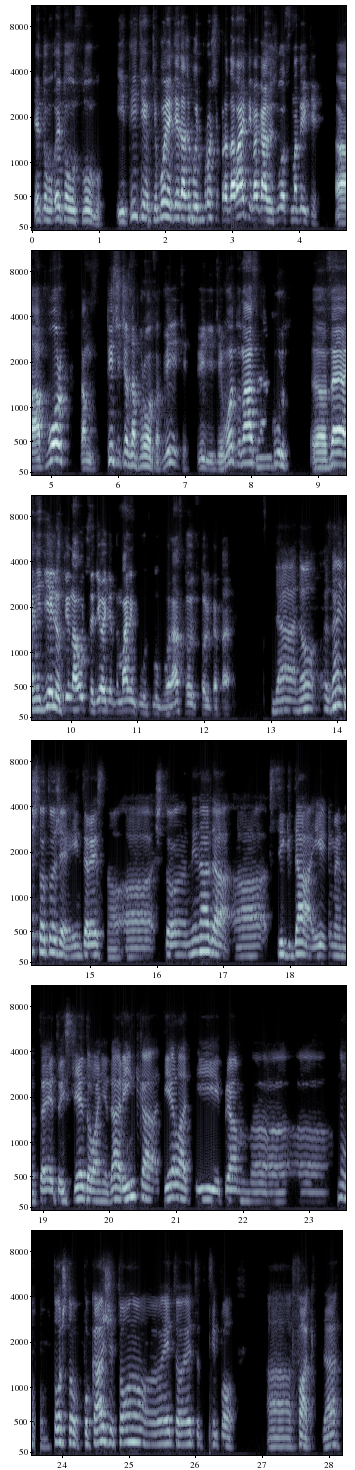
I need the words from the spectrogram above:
эту, эту услугу. И ты, тем, тем более, тебе даже будет проще продавать, ты показываешь, вот, смотрите, э, Upwork, там, тысяча запросов, видите? Видите? Вот у нас да. курс, э, за неделю ты научишься делать эту маленькую услугу, она стоит столько-то. Да, но знаешь, что тоже интересно, а, что не надо а, всегда именно это исследование да, рынка делать и прям а, ну, то, что покажет он, это, это типа факт, да.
